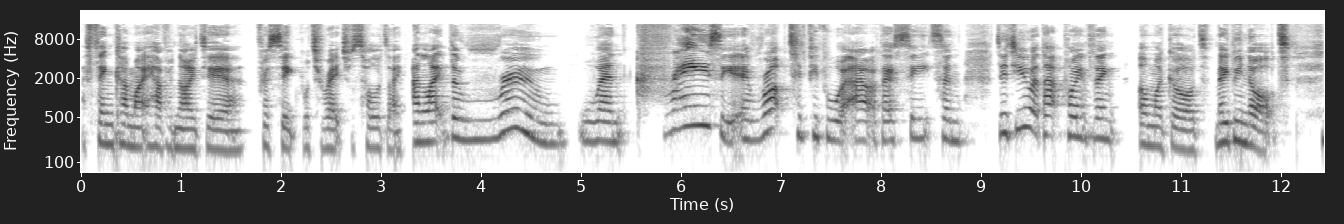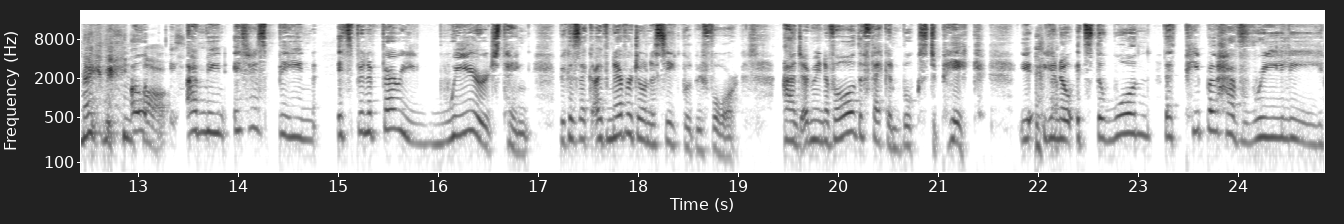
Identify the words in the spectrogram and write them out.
I think I might have an idea for a sequel to Rachel's Holiday. And like the room went crazy. It erupted. People were out of their seats. And did you at that point think, oh my God, maybe not. Maybe oh, not. I mean, it has been it's been a very weird thing because like I've never done a sequel before. And I mean of all the feckin' books to pick, you, you, know, it's the one that people have really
